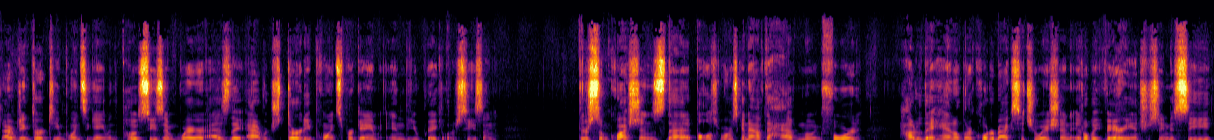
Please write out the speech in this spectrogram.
they're averaging 13 points a game in the postseason, whereas they average 30 points per game in the regular season. There's some questions that Baltimore's going to have to have moving forward. How do they handle their quarterback situation? It'll be very interesting to see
